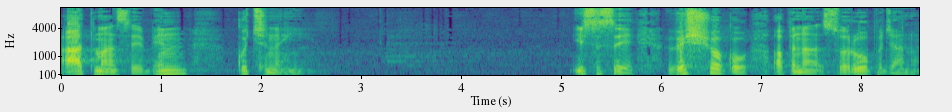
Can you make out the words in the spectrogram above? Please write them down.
आत्मा से भिन्न कुछ नहीं। इससे विश्व को अपना स्वरूप जानो।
